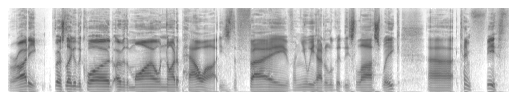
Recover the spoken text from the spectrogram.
Alrighty. First leg of the quad over the mile. Night of Power is the fave. I knew we had a look at this last week. Uh, came fifth,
